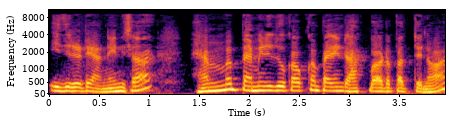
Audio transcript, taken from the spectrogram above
ඉදිරියට යන්නේ. නිසා හැම පැමිණි දුකක්ම පැමිණි රහක් බවටපත් වෙනවා.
